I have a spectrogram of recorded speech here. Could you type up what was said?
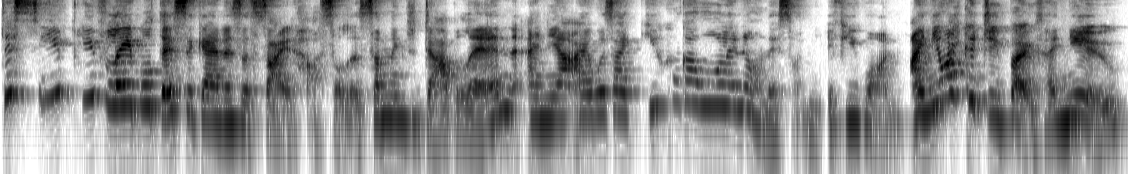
this you've, you've labeled this again as a side hustle as something to dabble in and yeah i was like you can go all in on this one if you want i knew i could do both i knew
